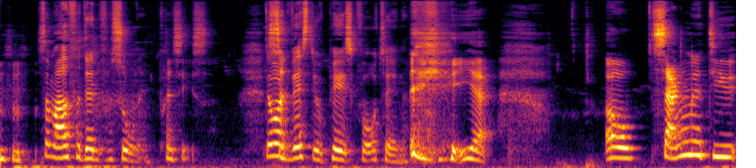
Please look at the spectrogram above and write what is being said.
Så meget for den forsoning. Præcis. Det var et vesteuropæisk foretagende. ja. Og sangene, de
